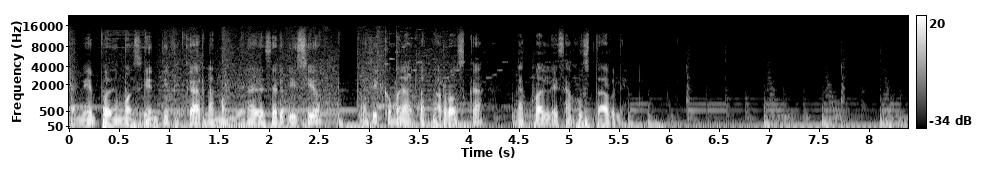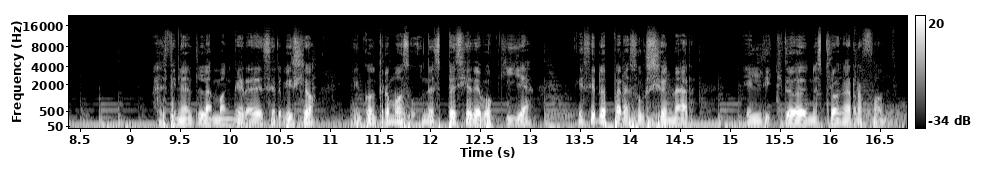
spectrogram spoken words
También podemos identificar la manguera de servicio, así como la taparrosca, la cual es ajustable. Al final de la manguera de servicio encontramos una especie de boquilla que sirve para succionar el líquido de nuestro garrafón.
